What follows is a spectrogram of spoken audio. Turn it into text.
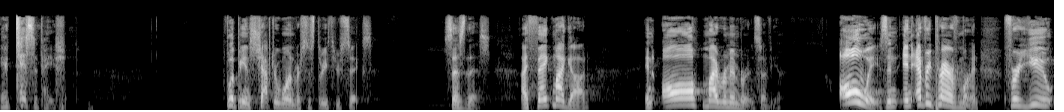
Anticipation. Philippians chapter 1, verses 3 through 6 says this I thank my God in all my remembrance of you, always in, in every prayer of mine for you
